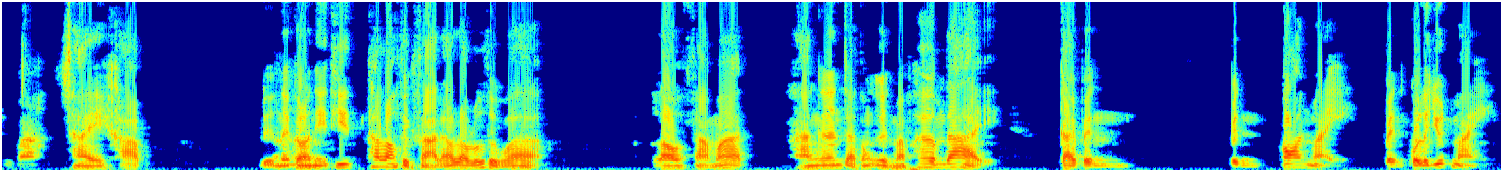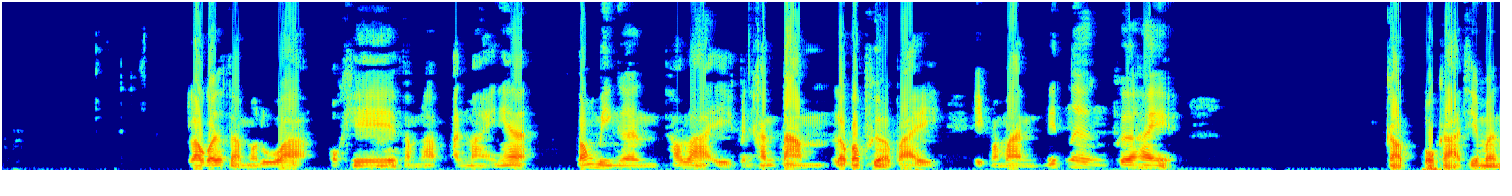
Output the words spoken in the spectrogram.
ถูกปะใช่ครับ หรือในอ่ากรณีที่ถ้าเราศึกษาแล้วเรารู้สึกว่า เราสามารถหาเงินจากตรงอื่นมาเพิ่มได้ กลายเป็นเป็นก้อนใหม่ เป็นกลยุทธ์ใหม่ เราก็จะสามารถรู้ว่า โอเคสำหรับอันใหม่เนี่ย ต้องมีเงินเท่าไหร่เป็นขั้นต่ำแล้วก็เผื่อไปอีกประมาณนิดนึงเพื่อให้กับโอกาสที่มัน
